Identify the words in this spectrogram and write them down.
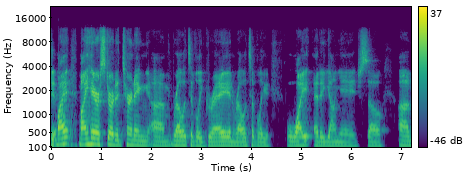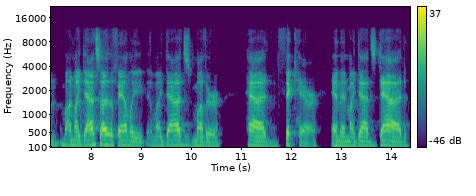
yeah. my my hair started turning um, relatively gray and relatively white at a young age. So um, on my dad's side of the family, my dad's mother had thick hair, and then my dad's dad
